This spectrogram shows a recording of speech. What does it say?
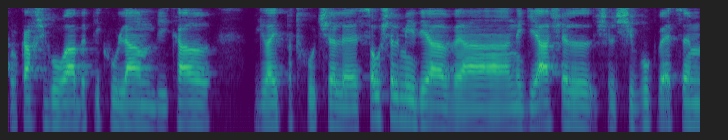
כל כך שגורה בפי כולם, בעיקר בגלל ההתפתחות של social אה, מדיה והנגיעה של, של שיווק בעצם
